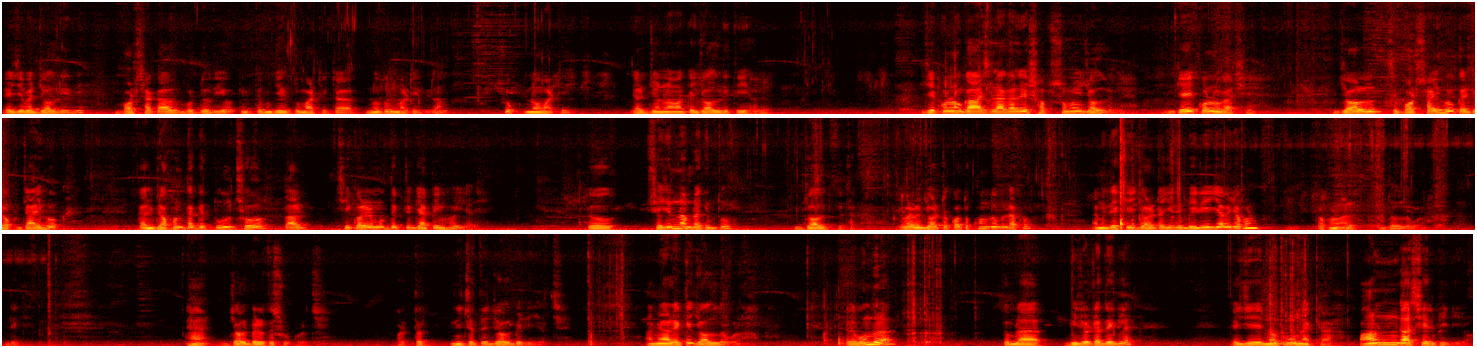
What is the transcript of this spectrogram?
এই যে এবার জল দিয়ে দিই। বর্ষাকাল যদিও, কিন্তু আমি যেহেতু মাটিটা নতুন মাটি দিলাম, শুকনো মাটি, যার জন্য আমাকে জল দিতেই হবে। যে কোনো গাছ লাগালে সবসময় জল দেবে। যে কোনো গাছে। জল সে বর্ষাই হোক আর যাই হোক, কারণ যখন তাকে তুলছ, তার শিকড়ের মধ্যে একটু গ্যাপিং হয়ে যায়। তো সেই জন্য আমরা কিন্তু জল দিতে থাকো এবার আমি জলটা কতক্ষণ দেবো দেখো? আমি দেখি জলটা যদি বেরিয়ে যাবে যখন, তখন আর জল দেবো না। দেখি। হ্যাঁ জল বেরোতে শুরু করেছে। অর্থাৎ নিচেতে জল বেরিয়ে যাচ্ছে। আমি আর একে জল দেবো না। তাহলে বন্ধুরা, তোমরা ভিডিওটা দেখলে, এই যে নতুন একটা পান গাছের ভিডিও।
